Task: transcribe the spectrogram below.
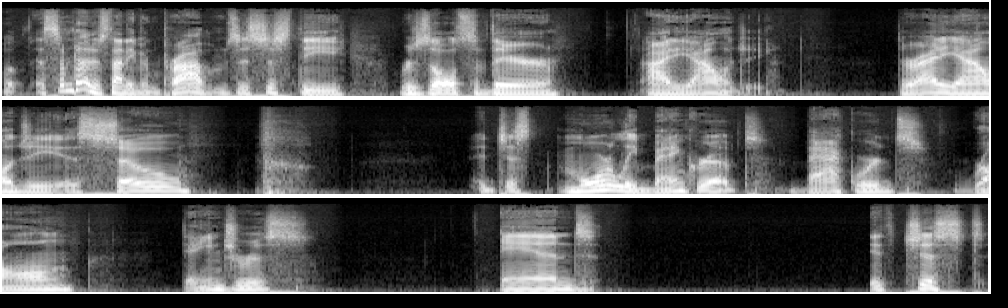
well sometimes it's not even problems. It's just the results of their ideology. Their ideology is so just morally bankrupt, backwards, wrong, dangerous. And it just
